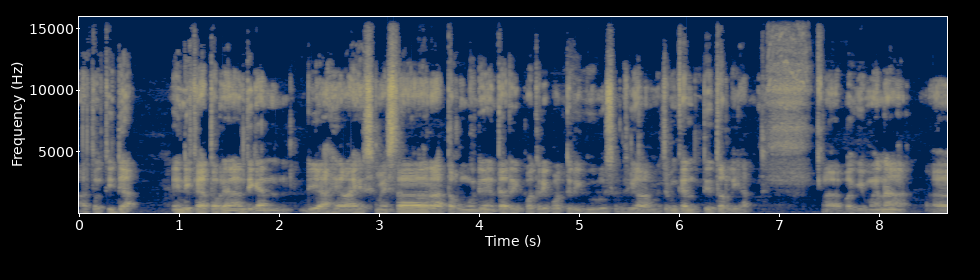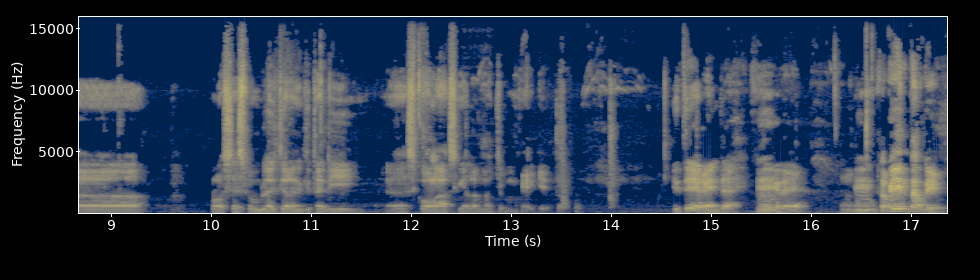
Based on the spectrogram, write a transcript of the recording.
atau tidak. Indikatornya nanti kan di akhir-akhir semester atau kemudian ada report-report dari guru segala macam kan itu terlihat eh, bagaimana eh, proses pembelajaran kita di eh, sekolah segala macam kayak gitu. Itu ya Rendra Hmm. kira ya Hmm, tapi ntar deh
